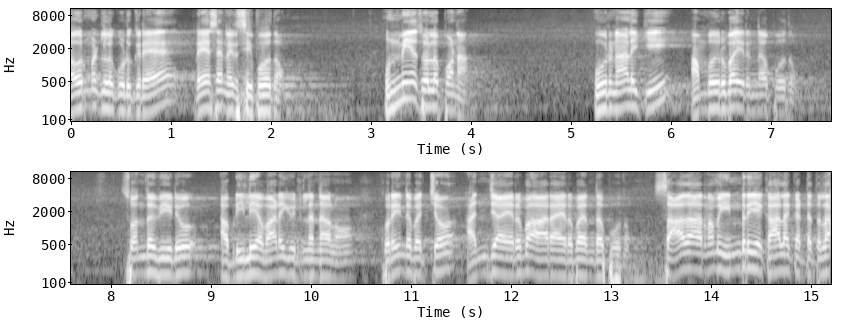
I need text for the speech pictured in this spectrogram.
கவர்மெண்ட்டில் கொடுக்குற ரேஷன் அரிசி போதும். உண்மையாக சொல்லப்போனால் ஒரு நாளைக்கு ஐம்பது ரூபாய் இருந்தால் போதும். சொந்த வீடோ அப்படி இல்லையா வாடகை வீட்டில் இருந்தாலும் குறைந்தபட்சம் அஞ்சாயிரம் ரூபாய் ஆறாயிரம் ரூபாய் இருந்தால் போதும். சாதாரணமாக இன்றைய காலகட்டத்தில்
